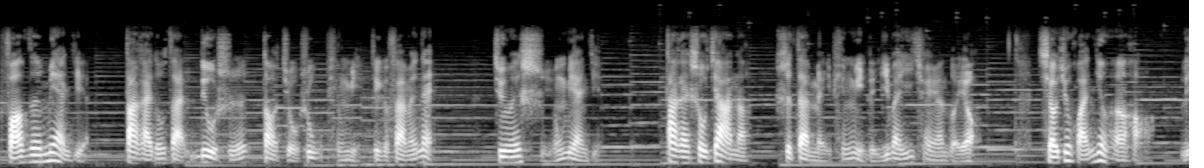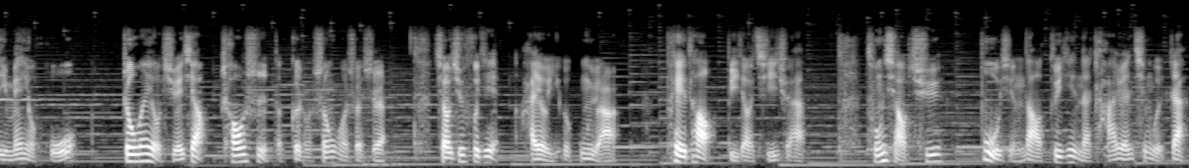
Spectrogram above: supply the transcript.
房子的面积大概都在六十到九十五平米这个范围内，均为使用面积。大概售价呢是在每平米的一万一千元左右。小区环境很好，里面有湖，周围有学校、超市等各种生活设施。小区附近还有一个公园，配套比较齐全。从小区步行到最近的茶园轻轨站。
